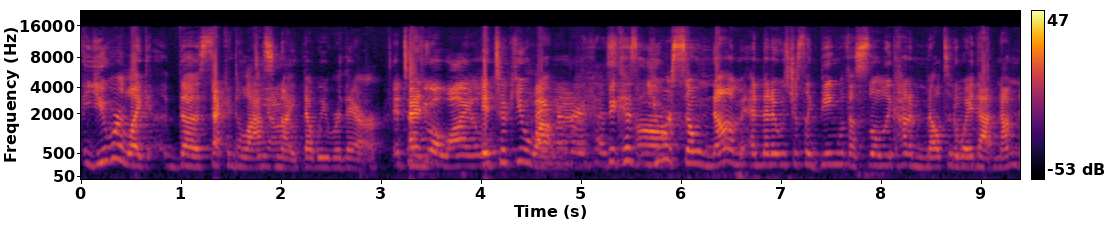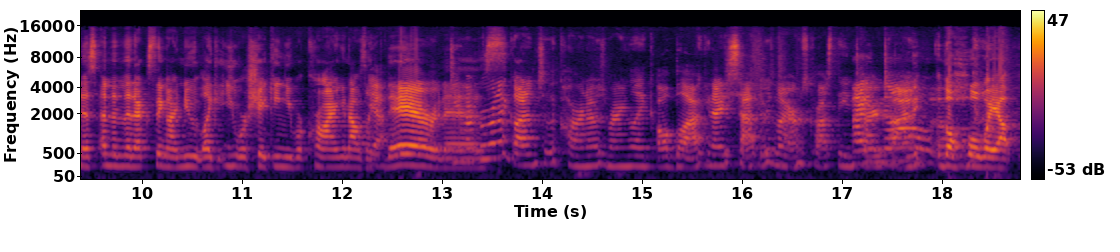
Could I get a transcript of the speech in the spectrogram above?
you were like the second to last Yeah. night that we were there. It took And you a while. It took you a while I remember because because uh, you were so numb and then it was just like being with us slowly kind of melted away Mm-hmm. that numbness and then the next thing i knew like you were shaking you were crying and i was like Yeah. there it is Do you remember when I got into the car and I was wearing like all black and I just sat there with my arms crossed the entire know. time? the, the whole way up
